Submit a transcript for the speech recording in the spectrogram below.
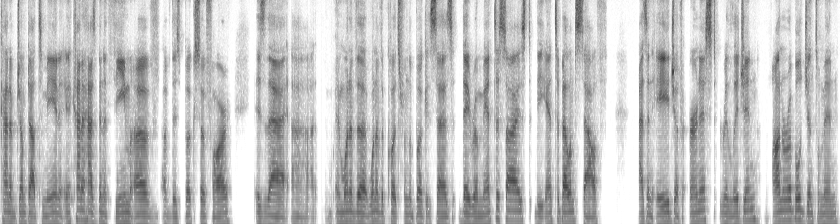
kind of jumped out to me, and it, it kind of has been a theme of of this book so far, is that uh, and one of the one of the quotes from the book it says they romanticized the antebellum South as an age of earnest religion, honorable gentlemen,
